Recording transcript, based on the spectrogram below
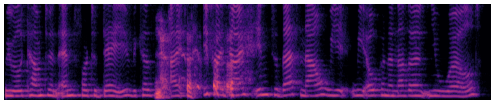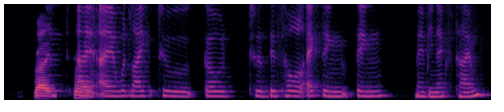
we will come to an end for today because yes. I, if I dive into that now, we we open another new world. Right. And right. I, I would like to go to this whole acting thing maybe next time.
